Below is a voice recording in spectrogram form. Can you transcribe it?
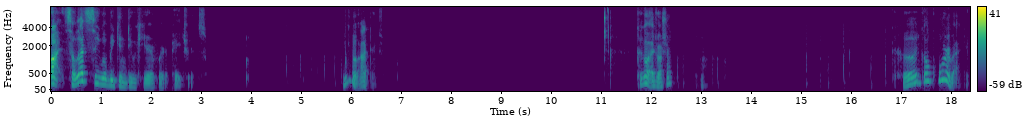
All right, so let's see what we can do here for the Patriots. We can do a lot of things. Could go edge rusher. Could go quarterback here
